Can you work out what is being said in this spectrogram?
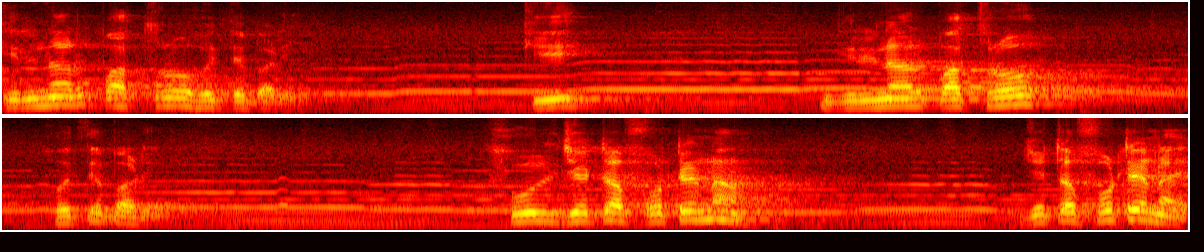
ঘৃণার পাত্র হইতে পারি। কি? ঘৃণার পাত্র হইতে পারি? ফুল যেটা ফোটে না, যেটা ফোটে নাই,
